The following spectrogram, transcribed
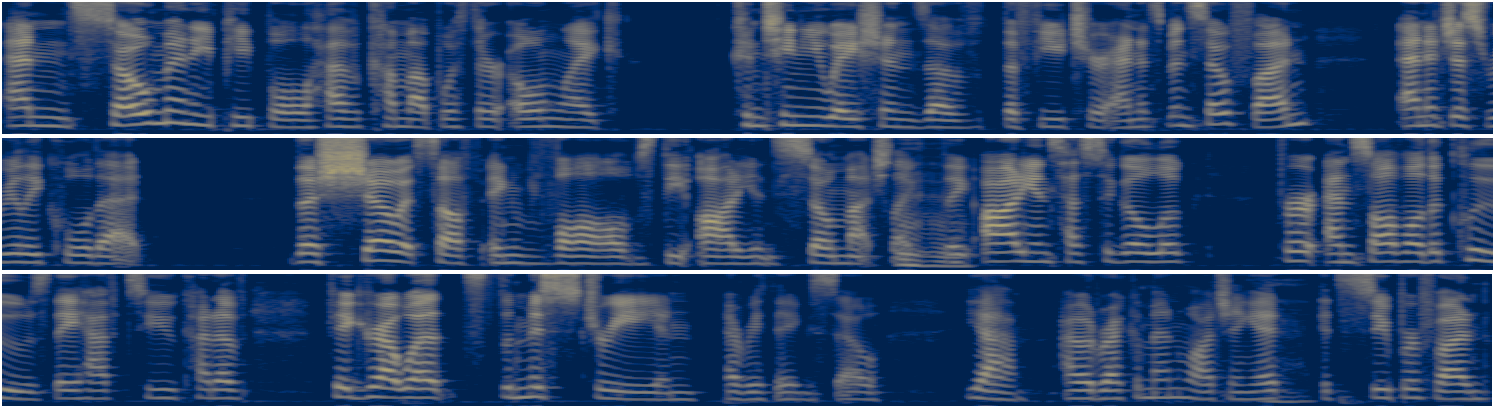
And so many people have come up with their own like continuations of the future, and it's been so fun. And it's just really cool that the show itself involves the audience so much. Like the audience has to go look for and solve all the clues. They have to kind of figure out what's the mystery and everything. So, yeah, I would recommend watching it. It's super fun.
